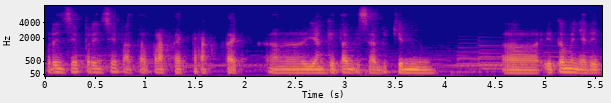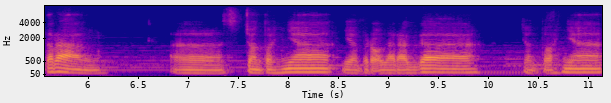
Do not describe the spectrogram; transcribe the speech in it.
prinsip-prinsip atau praktek-praktek uh, yang kita bisa bikin uh, itu menjadi terang contohnya ya berolahraga, contohnya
